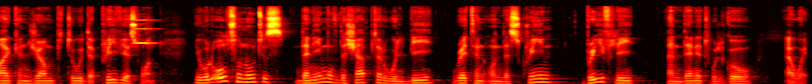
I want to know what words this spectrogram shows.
I can jump to the previous one. You will also notice the name of the chapter will be written on the screen briefly and then it will go away.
